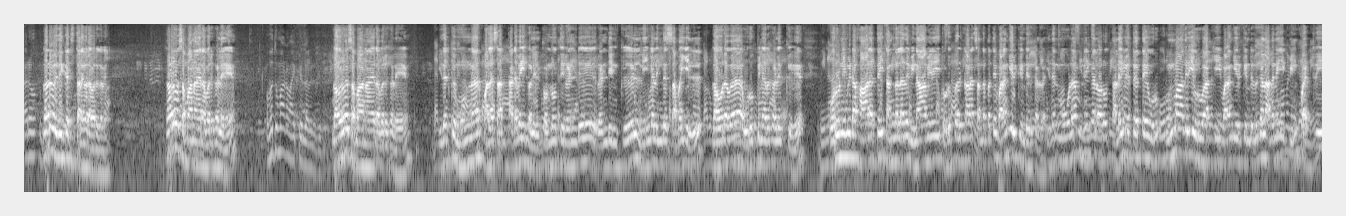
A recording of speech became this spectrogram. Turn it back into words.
கௌரவ எதிர்கட்சி தலைவர் அவர்களே. கௌரவ சபாநாயகர் அவர்களே. கௌரவ சபாநாயகர் அவர்களே இதற்கு முன்னர் பல தடவைகளில் தொண்ணூத்தி ரெண்டு ரெண்டின் கீழ் நீங்கள் இந்த சபையில் கௌரவ உறுப்பினர்களுக்கு ஒரு நிமிட காலத்தை தங்களது வினாவை தொடுப்பதற்கான சந்தர்ப்பத்தை வழங்கியிருக்கின்றீர்கள். இதன் மூலம் நீங்கள் ஒரு தலைமைத்துவத்தை முன்மாதிரியை உருவாக்கி வழங்கியிருக்கின்றீர்கள். அதனை பின்பற்றி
